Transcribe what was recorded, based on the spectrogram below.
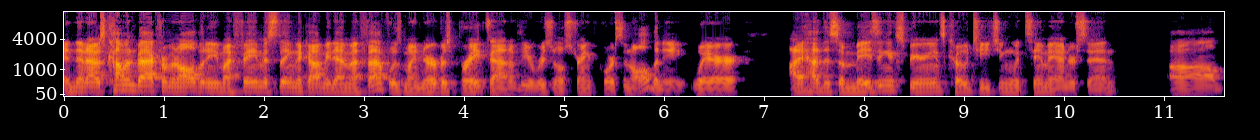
And then I was coming back from an Albany. My famous thing that got me to MFF was my nervous breakdown of the original strength course in Albany, where I had this amazing experience co-teaching with Tim Anderson. Um,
